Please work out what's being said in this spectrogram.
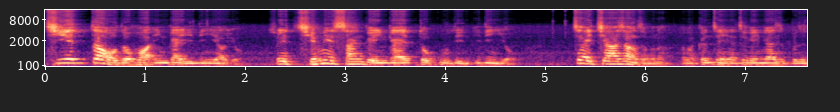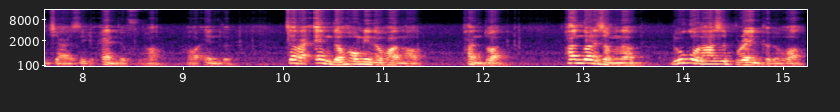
街道的话应该一定要有，所以前面三个应该都固定，一定有，再加上什么呢？好吧，更正一下，这个应该是不是加，是一个 and 符号，好，and，再来 and 后面的话呢，判断，判断什么呢？如果它是 blank 的话，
